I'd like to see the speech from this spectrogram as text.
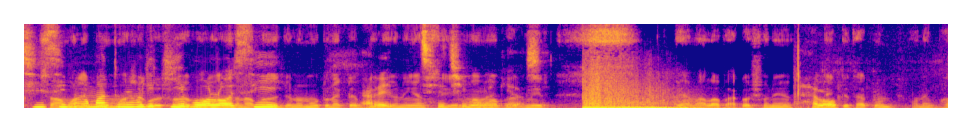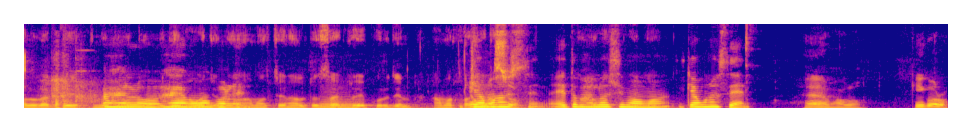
ছি ছি মামা তুমি আমাকে কি বলো? ছি জন্য নতুন একটা ভিডিও নিয়ে আসছি মামা ভাগ্নির। প্রেম আলাপ আকর্ষণীয়। হ্যালো। দেখতে থাকুন অনেক ভালো লাগবে। নতুন হ্যালো, ভিডিও হ্যাঁ, মামা জন্য আমার চ্যানেলটা সাবস্ক্রাইব করে দিন আমার পাশে কেমন আছেন? এই তো ভালো আছি মামা। কেমন আছেন? হ্যাঁ ভালো। কি করো?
